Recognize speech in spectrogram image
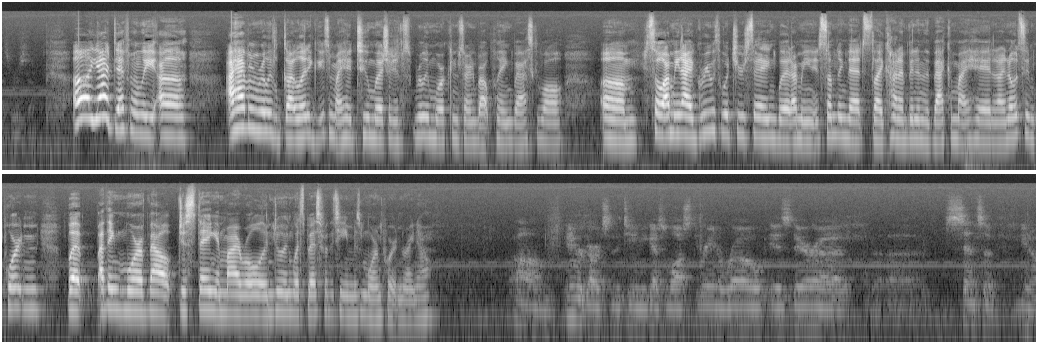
that sort of stuff? Uh, yeah, definitely. Uh, I haven't really got let it get to my head too much. I'm just really more concerned about playing basketball. Um, so I mean, I agree with what you're saying, but I mean, it's something that's like kind of been in the back of my head, and I know it's important, but I think more about just staying in my role and doing what's best for the team is more important right now. Um, in regards to the team, you guys have lost three in a row. Is there a, a sense of you know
